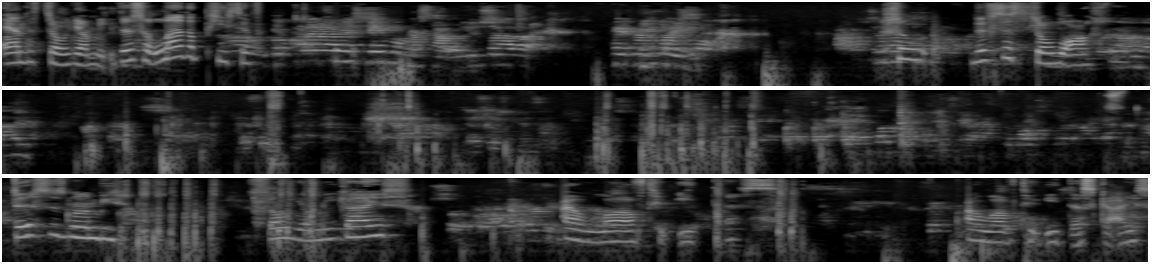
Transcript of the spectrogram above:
and it's so yummy. There's a little piece of Put that on the table or something. Use a paper plate. So this is so awesome. This is gonna be so yummy, guys. I love to eat this. I love to eat this, guys.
